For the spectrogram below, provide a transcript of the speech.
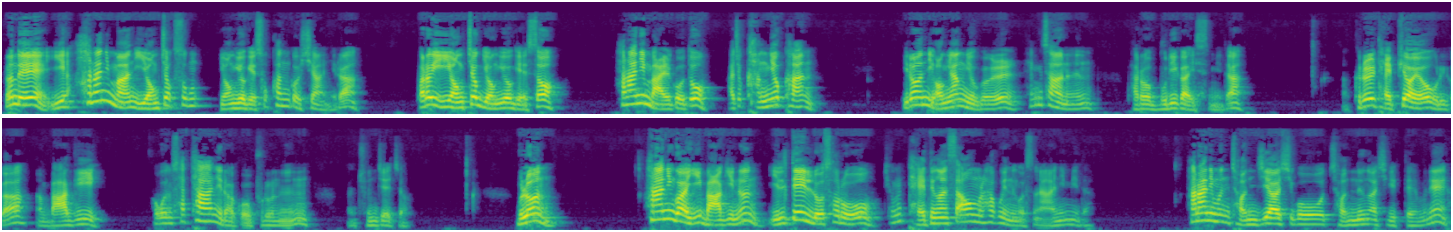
그런데 이 하나님만 이 영적 영역에 속한 것이 아니라 바로 이 영적 영역에서 하나님 말고도 아주 강력한 이런 영향력을 행사하는 바로 무리가 있습니다. 그를 대표하여 우리가 마귀 혹은 사탄이라고 부르는 존재죠. 물론 하나님과 이 마귀는 일대일로 서로 지금 대등한 싸움을 하고 있는 것은 아닙니다. 하나님은 전지하시고 전능하시기 때문에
